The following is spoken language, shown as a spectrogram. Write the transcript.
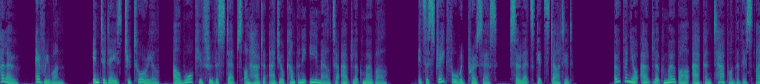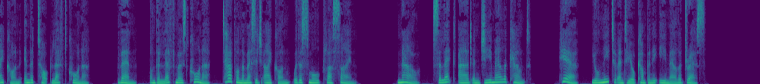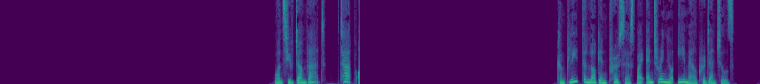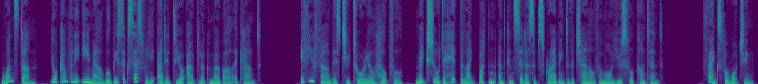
Hello, everyone. In today's tutorial, I'll walk you through the steps on how to add your company email to Outlook Mobile. It's a straightforward process, so let's get started. Open your Outlook mobile app and tap onto this icon in the top left corner. Then, on the leftmost corner, tap on the message icon with a small plus sign. Now, select Add an email account. Here, you'll need to enter your company email address. Once you've done that, tap on Complete the login process by entering your email credentials. Once done, your company email will be successfully added to your Outlook mobile account. If you found this tutorial helpful, make sure to hit the like button and consider subscribing to the channel for more useful content. Thanks for watching.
